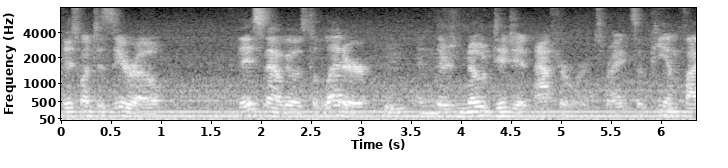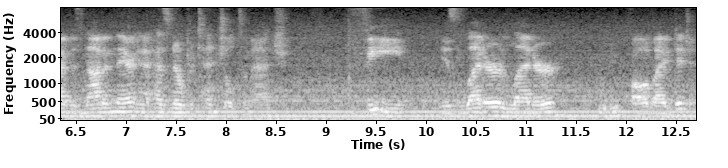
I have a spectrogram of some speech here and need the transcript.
This went to zero. This now goes to letter, Mhm. and there's no digit afterwards, right? So PM5 is not in there, and it has no potential to match. Phi is letter, letter, Mhm. followed by a digit.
